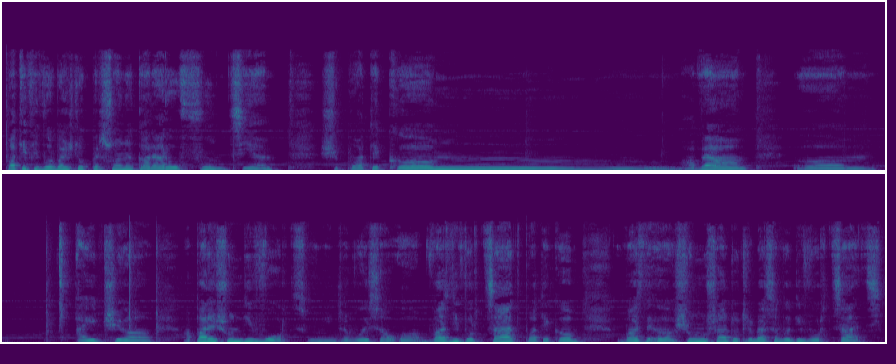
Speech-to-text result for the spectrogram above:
Poate fi vorba și de o persoană care are o funcție și poate că um, avea uh, aici uh, apare și un divorț unii dintre voi sau uh, v-ați divorțat, poate că v-ați, uh, și unul și altul trebuia să vă divorțați.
